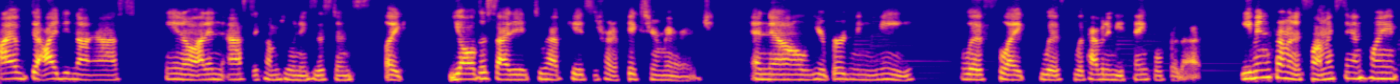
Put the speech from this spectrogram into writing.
I I did not ask. You know, I didn't ask to come to an existence. Like, y'all decided to have kids to try to fix your marriage, and now you're burdening me with like with with having to be thankful for that. Even from an Islamic standpoint,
